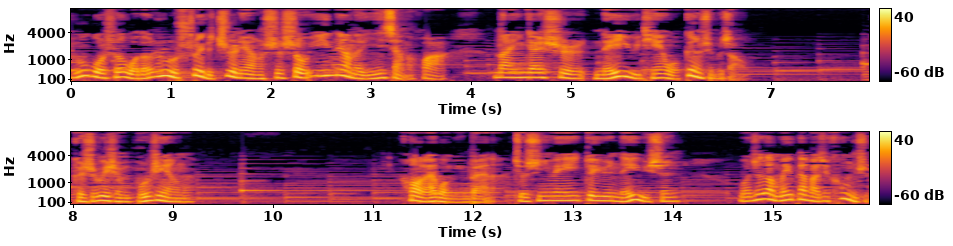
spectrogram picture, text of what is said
如果说我的入睡的质量是受音量的影响的话，那应该是雷雨天我更睡不着。可是为什么不是这样呢？后来我明白了，就是因为对于雷雨声，我知道没办法去控制，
